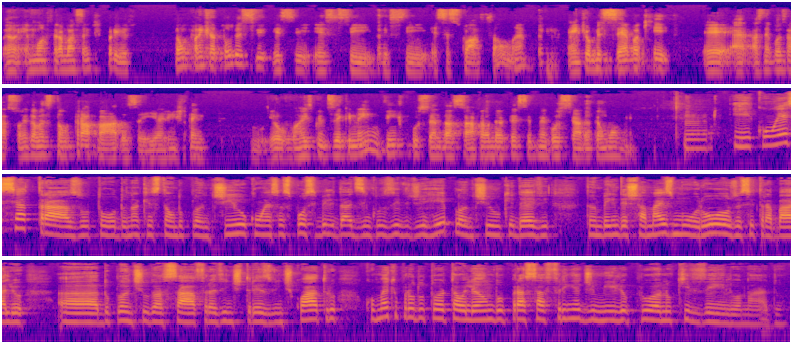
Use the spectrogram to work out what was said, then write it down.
é, mostrar bastante preço. Então, frente a toda esse, esse, esse, esse, essa situação, né, a gente observa que é, as negociações elas estão travadas aí. A gente tem, eu arrisco dizer que nem 20% da safra deve ter sido negociada até o momento. E com esse atraso todo na questão do plantio, com essas possibilidades, inclusive, de replantio, que deve também deixar mais moroso esse trabalho uh, do plantio da safra 23-24, como é que o produtor está olhando para a safrinha de milho para o ano que vem, Leonardo?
